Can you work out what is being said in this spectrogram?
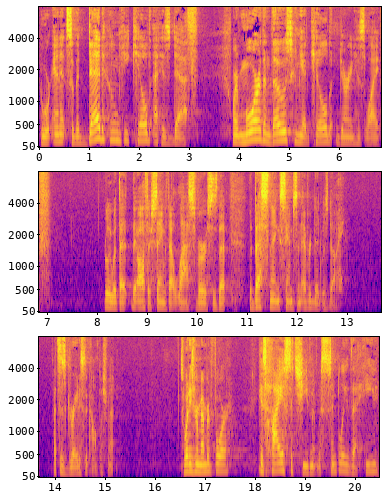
who were in it. So the dead whom he killed at his death were more than those whom he had killed during his life. Really, what that, the author's saying with that last verse is that the best thing Samson ever did was die. That's his greatest accomplishment. It's what he's remembered for. His highest achievement was simply that he,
